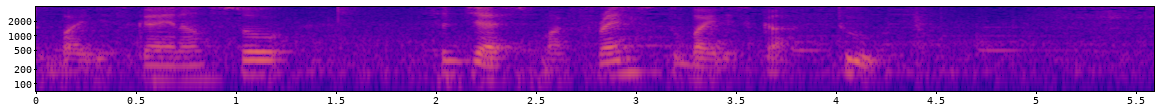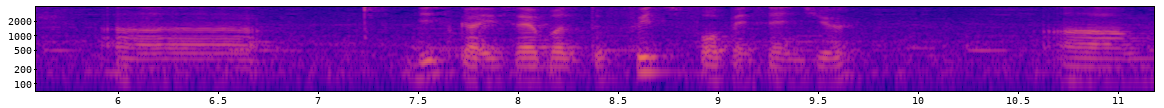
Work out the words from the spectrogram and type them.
to buy this car and also suggest my friends to buy this car too. Uh, this car is able to fit four passenger, um,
